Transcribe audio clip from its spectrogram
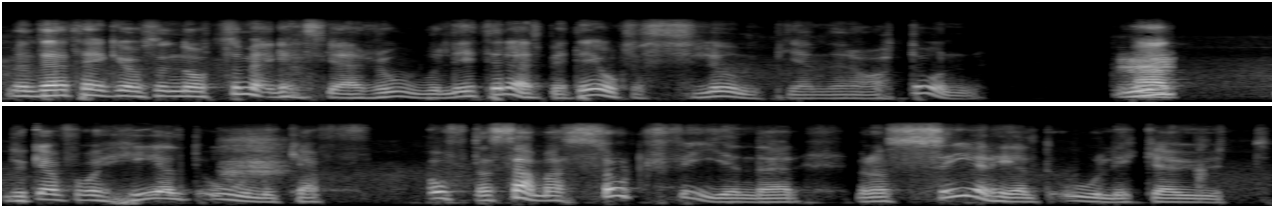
Men där tänker jag också något som är ganska roligt i det här spelet, det är också slumpgeneratorn. Mm. Att du kan få helt olika, ofta samma sorts fiender, men de ser helt olika ut.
